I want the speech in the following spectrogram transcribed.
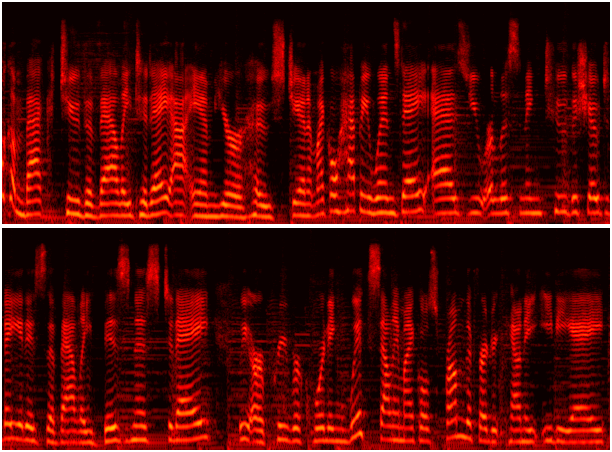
Welcome back to the Valley today. I am your host, Janet Michael. Happy Wednesday. As you are listening to the show today, it is the Valley Business Today. We are pre recording with Sally Michaels from the Frederick County EDA.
